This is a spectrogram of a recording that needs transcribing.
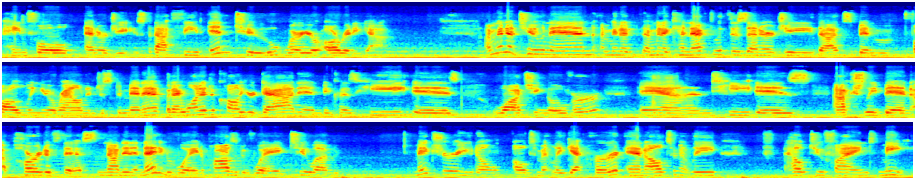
painful energies that feed into where you're already at. I'm going to tune in. I'm going to I'm going to connect with this energy that's been following you around in just a minute, but I wanted to call your dad in because he is watching over and he is actually been a part of this, not in a negative way, in a positive way, to um, make sure you don't ultimately get hurt and ultimately helped you find me.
